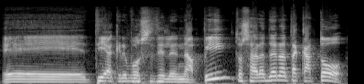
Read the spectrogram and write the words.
ε, τι ακριβώς ήθελε να πει. Το 41%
